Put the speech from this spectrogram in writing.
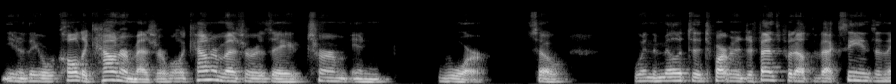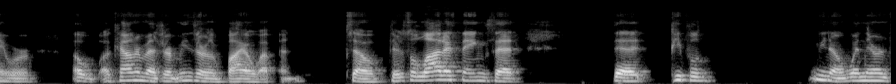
you know they were called a countermeasure. Well a countermeasure is a term in war. So when the military Department of Defense put out the vaccines and they were a, a countermeasure, it means they're a bioweapon. So there's a lot of things that that people, you know, when they're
